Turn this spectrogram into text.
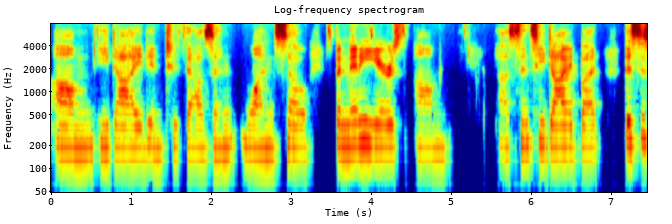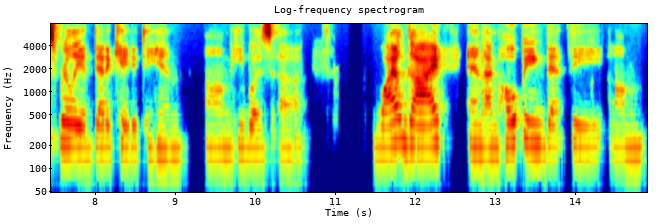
um, he died in 2001. So it's been many years um, uh, since he died, but this is really dedicated to him. Um, he was a wild guy, and I'm hoping that the um,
